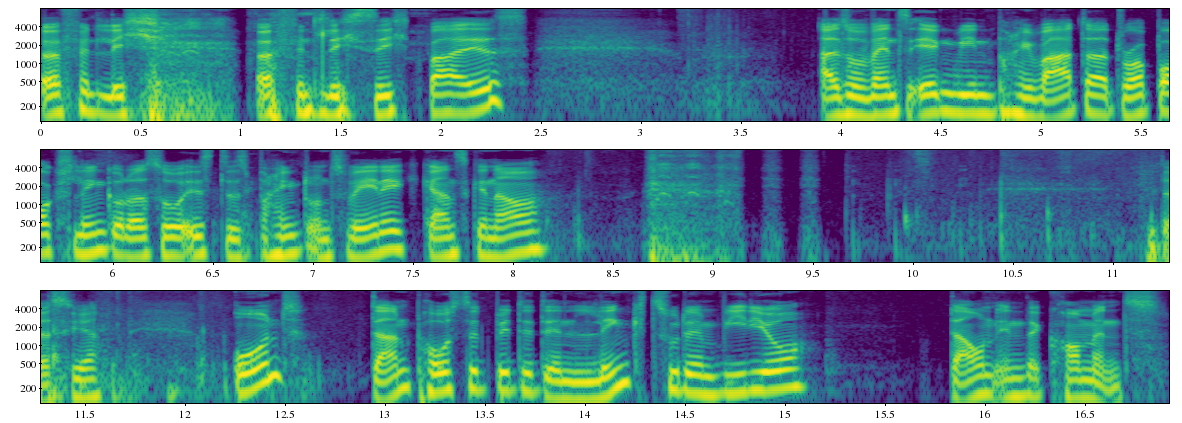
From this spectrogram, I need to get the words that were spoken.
öffentlich, öffentlich sichtbar ist. Also wenn es irgendwie ein privater Dropbox-Link oder so ist, das bringt uns wenig, ganz genau. Das hier. Und dann postet bitte den Link zu dem Video down in the comments.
